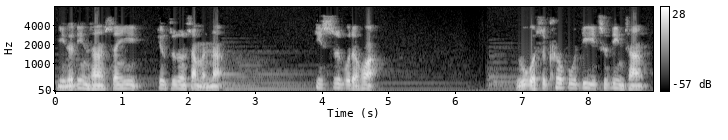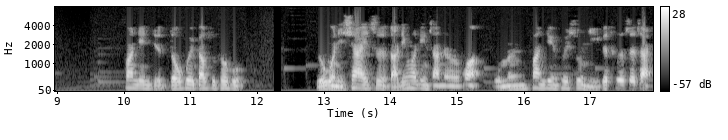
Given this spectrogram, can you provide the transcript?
你的订餐生意就自动上门了。第四步的话，如果是客户第一次订餐，饭店就都会告诉客户。如果你下一次打电话订餐的话，我们饭店会送你一个特色菜，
